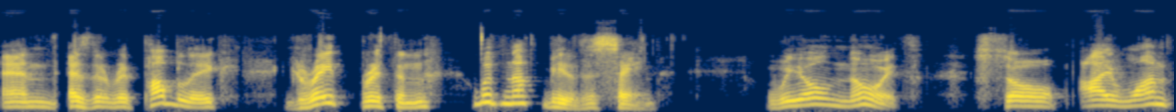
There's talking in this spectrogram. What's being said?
And as a republic, Great Britain would not be the same. We all know it. So I want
